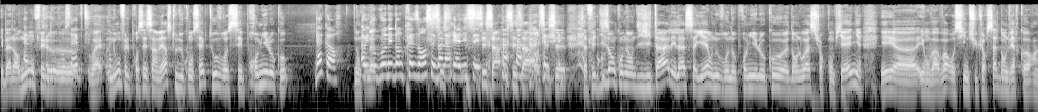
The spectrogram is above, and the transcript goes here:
Eh ben alors nous on fait le ouais, nous on fait le process inverse. Tout Concept ouvre ses premiers locaux. D'accord. Donc, ah oui, on a... donc on est dans le présent, c'est dans la réalité. C'est ça, c'est ça. ça fait dix ans qu'on est en digital et là, ça y est, on ouvre nos premiers locaux dans l'Oise sur Compiègne et, euh, et, on va avoir aussi une succursale dans le Vercors.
